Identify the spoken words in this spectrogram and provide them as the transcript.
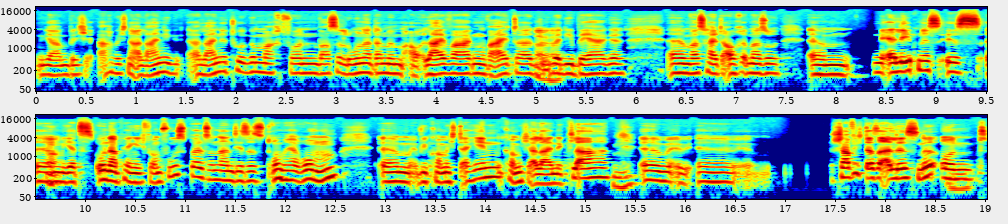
ja, habe ich, eine alleine, alleine Tour gemacht von Barcelona, dann mit dem Leihwagen weiter ah, über ja. die Berge, ähm, was halt auch immer so ähm, ein Erlebnis ist, ähm, ja. jetzt unabhängig vom Fußball, sondern dieses Drumherum. Ähm, wie komme ich dahin? Komme ich alleine klar? Mhm. Ähm, äh, schaffe ich das alles ne? und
